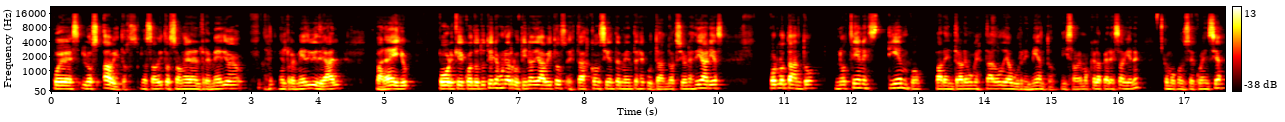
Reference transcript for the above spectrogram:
Pues los hábitos. Los hábitos son el remedio, el remedio ideal para ello, porque cuando tú tienes una rutina de hábitos, estás conscientemente ejecutando acciones diarias, por lo tanto, no tienes tiempo para entrar en un estado de aburrimiento. Y sabemos que la pereza viene como consecuencia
